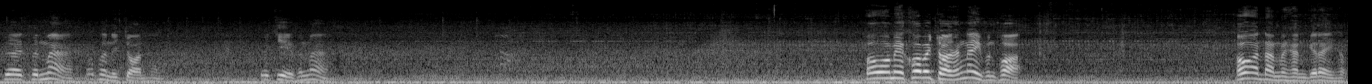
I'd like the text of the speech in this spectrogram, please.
เพื่อเพิ่นมาเพราะเพิ่นได้จอดหั่นเพื่อเจเพิ่นมาเพราะว่าแม่โคไปจอดทางไหนพุ่นพ่อเอาอันนั้นไปหันก็ได้ครับ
